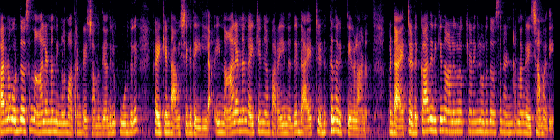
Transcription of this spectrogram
കാരണം ഒരു ദിവസം നാലെണ്ണം നിങ്ങൾ മാത്രം കഴിച്ചാൽ മതി. അതിൽ കൂടുതൽ കഴിക്കേണ്ട ആവശ്യകതയില്ല. ഈ നാലെണ്ണം കഴിക്കാൻ ഞാൻ പറയുന്നത് ഡയറ്റ് എടുക്കുന്ന വ്യക്തികളാണ്. അപ്പം ഡയറ്റ് എടുക്കാതിരിക്കുന്ന ആളുകളൊക്കെ ആണെങ്കിൽ ഒരു ദിവസം രണ്ടെണ്ണം കഴിച്ചാൽ മതി.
